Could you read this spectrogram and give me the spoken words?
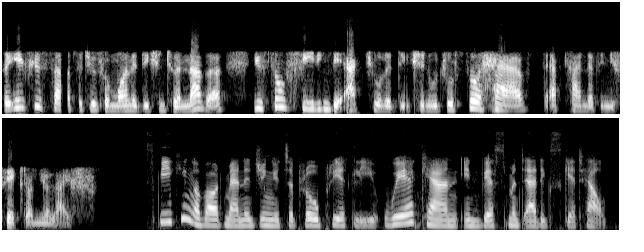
So if you substitute from one addiction to another, you're still feeding the actual addiction, which will still have that kind of an effect on your life. Speaking about managing it appropriately, where can investment addicts get help?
